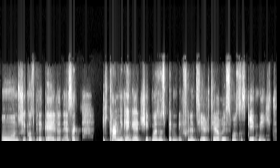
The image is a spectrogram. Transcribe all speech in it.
und schick uns bitte Geld. Und er sagt, ich kann dir kein Geld schicken, weil sonst finanziere ich Terrorismus, das geht nicht.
